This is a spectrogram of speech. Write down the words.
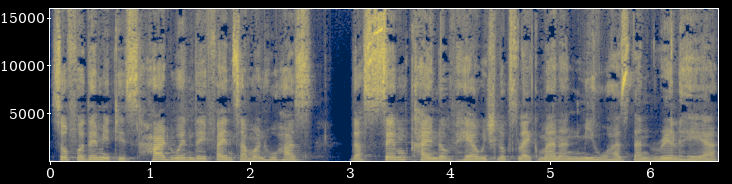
So for them, it is hard when they find someone who has the same kind of hair, which looks like mine and me who has done real hair.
